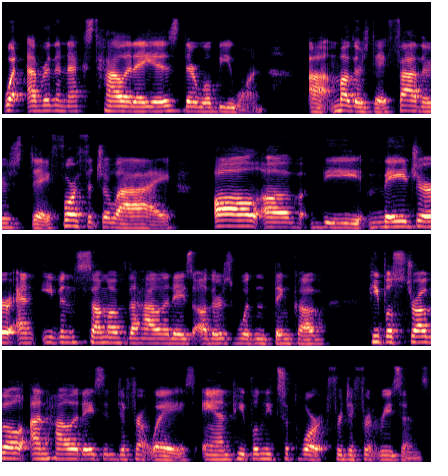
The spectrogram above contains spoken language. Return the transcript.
whatever the next holiday is, there will be one. Uh, Mother's Day, Father's Day, Fourth of July, all of the major and even some of the holidays others wouldn't think of. People struggle on holidays in different ways, and people need support for different reasons.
